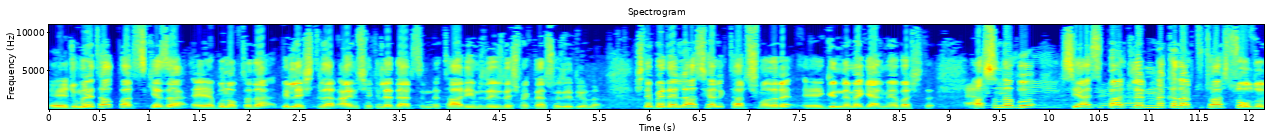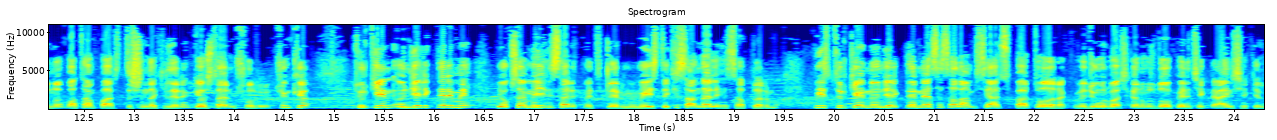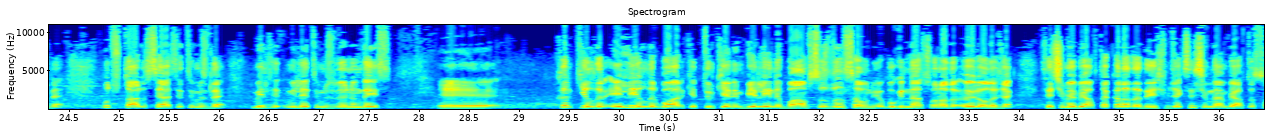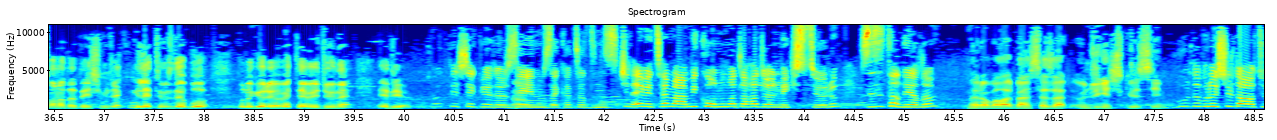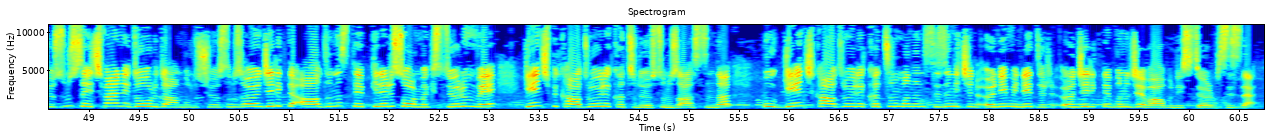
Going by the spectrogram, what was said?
E, Cumhuriyet Halk Partisi keza e, bu noktada birleştiler. Aynı şekilde Dersim'de tarihimizle yüzleşmekten söz ediyorlar. İşte bedelli askerlik tartışmaları e, gündeme gelmeye başladı. Aslında bu siyasi partilerin ne kadar tutarsız olduğunu Vatan Partisi dışındakilerin göstermiş oluyor. Çünkü Türkiye'nin öncelikleri mi yoksa meclis aritmetikleri mi? Meclisteki sandalye hesapları mı? Biz Türkiye'nin önceliklerini esas alan bir siyasi parti olarak ve Cumhurbaşkanımız Doğu Perinçek de aynı şekilde bu tutarlı siyasetimizle millet- milletimizin önündeyiz. Ee, 40 yıldır 50 yıldır bu hareket Türkiye'nin birliğini, bağımsızlığını savunuyor. Bugünden sonra da öyle olacak. Seçime bir hafta kala da değişmeyecek. Seçimden bir hafta sonra da değişmeyecek. Milletimiz de bu bunu görüyor ve teveccühünü ediyor. Çok teşekkür ediyoruz yayınımıza katıldığınız için. Evet hemen bir konuma daha dönmek istiyorum. Sizi tanıyalım. Merhabalar ben Sezer, öncü gençlik üyesiyim. Burada broşür dağıtıyorsunuz, seçmenle doğrudan buluşuyorsunuz. Öncelikle aldığınız tepkileri sormak istiyorum ve genç bir kadroyla katılıyorsunuz aslında. Bu genç kadroyla katılmanın sizin için önemi nedir? Öncelikle bunun cevabını istiyorum sizden.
